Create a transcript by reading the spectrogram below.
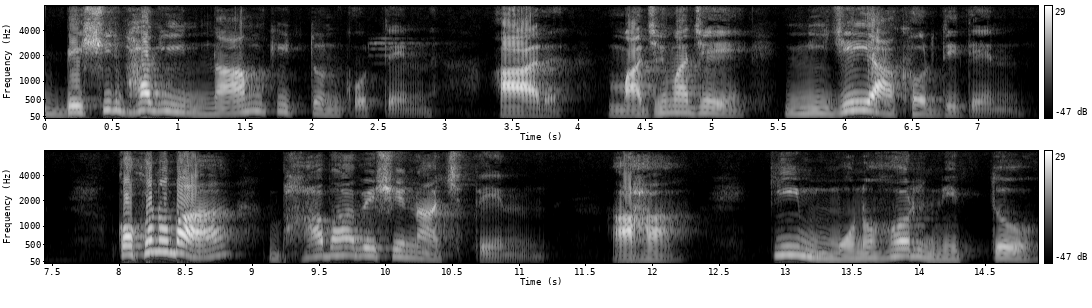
বেশিরভাগই নাম কীর্তন করতেন আর মাঝে মাঝে নিজেই আখর দিতেন। কখনো বা ভাবাবেশে নাচতেন। আহা, কি মনোহর নৃত্য!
